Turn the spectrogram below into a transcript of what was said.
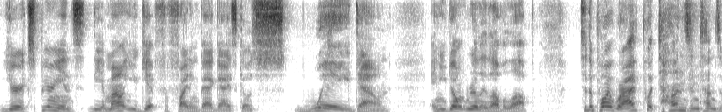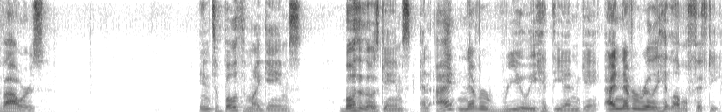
your experience, the amount you get for fighting bad guys goes way down, and you don't really level up. To the point where I've put tons and tons of hours into both of my games, both of those games, and I never really hit the end game. I never really hit level 50,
